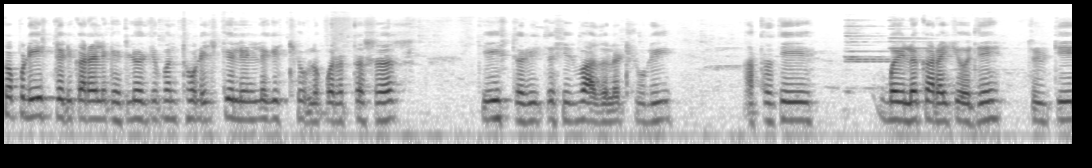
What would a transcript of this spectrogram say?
कपडे इस्त्री करायला घेतले होते पण थोडेच केले आणि लगेच ठेवलं परत तसंच. ती इस्त्री तशीच बाजूला ठेवली. आता ते बैल करायचे होते तर ते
